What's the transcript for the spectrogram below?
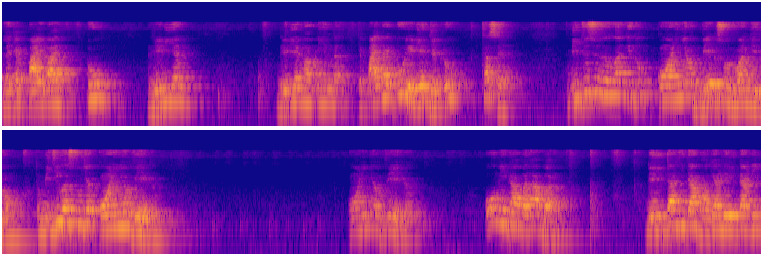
એટલે કે પાઈ બાય 2 રેડિયન. રેડિયનમાં આપણી અંદર. કે પાઈ બાય 2 રેડિયન જેટલું થશે. બીજું શું શોધવાનું કીધું? કોણીય વેગ શોધવાનું દીધો તો બીજી વસ્તુ છે કોણીય વેગ. કોણીય વેગ ઓમેગા બરાબર ડેલ્ટા થીટા ભાગ્યા ડેલ્ટા ડી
